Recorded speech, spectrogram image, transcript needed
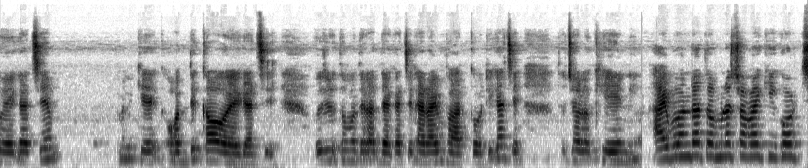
হয়ে গেছে। মানে কে, অর্ধেক খাওয়া হয়ে গেছে। ওই জন্য তোমাদের আর দেখাচ্ছে না, আর আমি ভাত খাব, ঠিক আছে? তো চলো খেয়ে নিই হাই বোনরা, তোমরা সবাই কি করছ?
